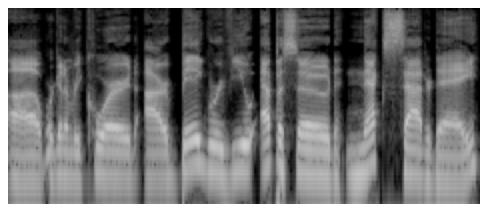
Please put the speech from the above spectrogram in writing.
Uh, we're going to record our big review episode next Saturday.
